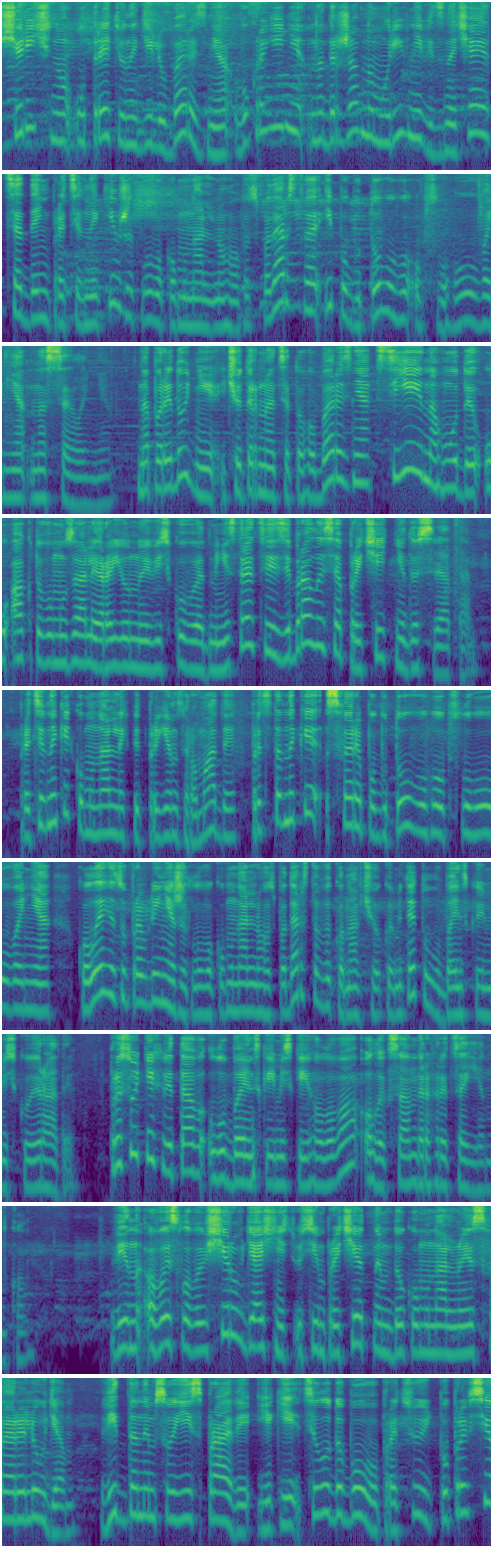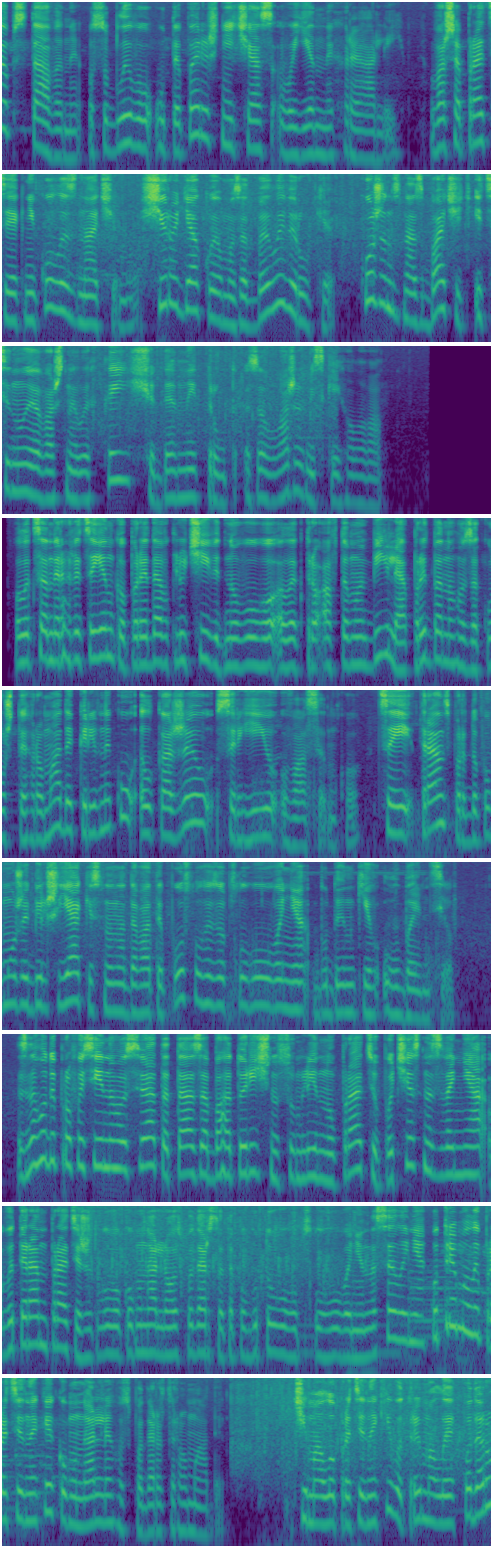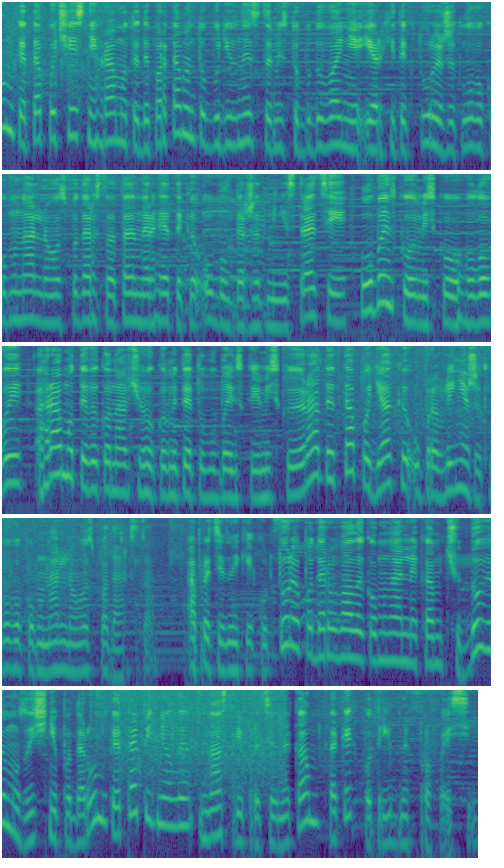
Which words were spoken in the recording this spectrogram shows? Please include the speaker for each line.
Speaker 1: Щорічно у третю неділю березня в Україні на державному рівні відзначається День працівників житлово-комунального господарства і побутового обслуговування населення. Напередодні, 14 березня, з цієї нагоди у актовому залі районної військової адміністрації зібралися причетні до свята. Працівники комунальних підприємств громади, представники сфери побутового обслуговування, колеги з управління житлово-комунального господарства виконавчого комітету Лубенської міської ради. Присутніх вітав Лубенський міський голова Олександр Грицаєнко. Він висловив щиру вдячність усім причетним до комунальної сфери людям, відданим своїй справі, які цілодобово працюють попри всі обставини, особливо у теперішній час воєнних реалій. Ваша праця як ніколи значима. Щиро дякуємо за дбайливі руки. Кожен з нас бачить і цінує ваш нелегкий щоденний труд, зауважив міський голова. Олександр Грицаєнко передав ключі від нового електроавтомобіля, придбаного за кошти громади керівнику ЛКЖУ Сергію Васенко. Цей транспорт допоможе більш якісно надавати послуги з обслуговування будинків лубенців. З нагоди професійного свята та за багаторічну сумлінну працю почесне звання ветеран праці житлово-комунального господарства та побутового обслуговування населення отримали працівники комунальних господарств громади. Чимало працівників отримали подарунки та почесні грамоти департаменту будівництва, містобудування і архітектури житлово-комунального господарства та енергетики облдержадміністрації, Лубенського міського голови, грамоти виконавчого комітету Лубенської міської ради та подяки управління житлово-комунального господарства. А працівники культури подарували комунальникам чудові музичні подарунки та підняли настрій працівникам таких потрібних професій.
